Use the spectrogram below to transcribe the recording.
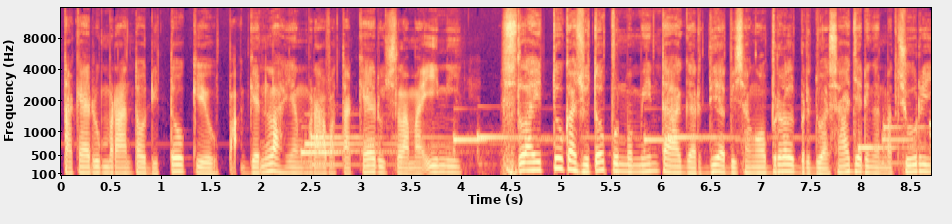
Takeru merantau di Tokyo, Pak Gen lah yang merawat Takeru selama ini. Setelah itu Kazuto pun meminta agar dia bisa ngobrol berdua saja dengan Matsuri.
